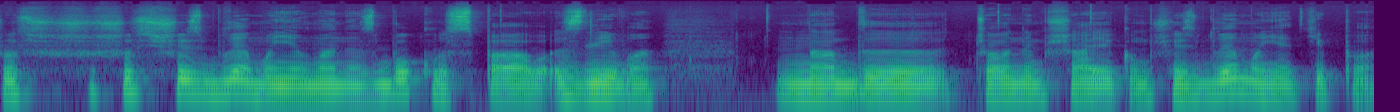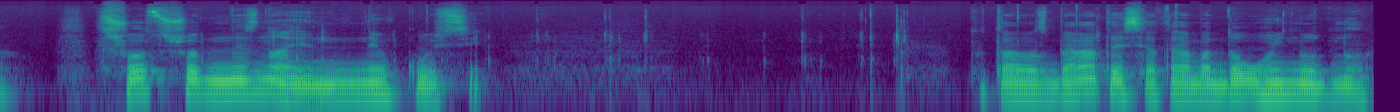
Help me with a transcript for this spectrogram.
Щось, щось, щось, блимає в мене збоку, справа, зліва, над е, чорним шариком. Щось блимає, типу. Що, що не знаю, не в курсі. Тут розбиратися треба довго і нудно.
